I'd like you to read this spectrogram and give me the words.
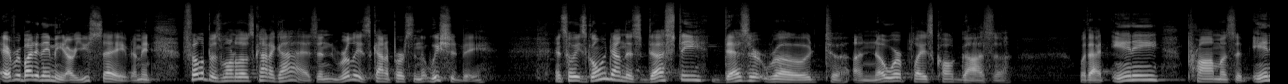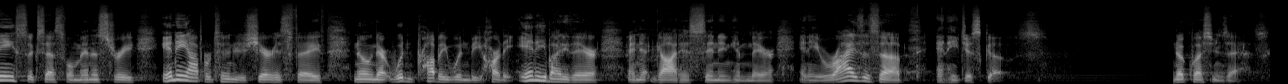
everybody they meet, are you saved? I mean, Philip is one of those kind of guys, and really is the kind of person that we should be. And so he's going down this dusty desert road to a nowhere place called Gaza without any promise of any successful ministry, any opportunity to share his faith, knowing there wouldn't, probably wouldn't be hardly anybody there, and yet God is sending him there. And he rises up and he just goes. No questions asked.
